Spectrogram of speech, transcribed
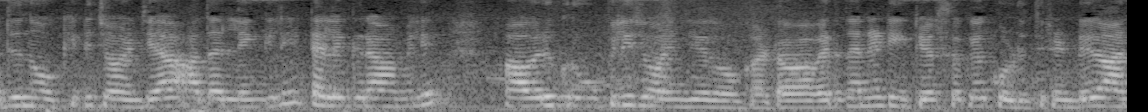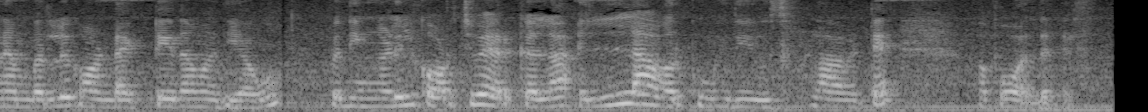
അത് നോക്കിയിട്ട് ജോയിൻ ചെയ്യുക. അതല്ലെങ്കിൽ ടെലിഗ്രാമിൽ ആ ഒരു ഗ്രൂപ്പിൽ ജോയിൻ ചെയ്ത് നോക്കാം കേട്ടോ. അവർ തന്നെ ഡീറ്റെയിൽസ് ഒക്കെ കൊടുത്തിട്ടുണ്ട്. ആ നമ്പറിൽ കോൺടാക്ട് ചെയ്താൽ മതിയാവും. അപ്പോൾ നിങ്ങളിൽ കുറച്ച് പേർക്കല്ല എല്ലാവർക്കും ഇത് യൂസ്ഫുൾ ആവട്ടെ. അപ്പോൾ ഓൾ ദ ബെസ്റ്റ്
